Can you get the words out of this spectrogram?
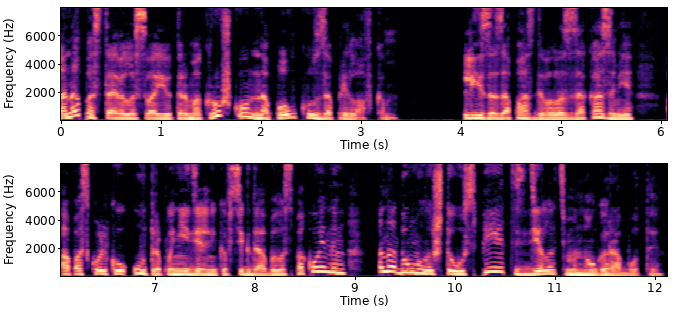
Она поставила свою термокружку на полку за прилавком. Лиза запаздывала с заказами, а поскольку утро понедельника всегда было спокойным, она думала, что успеет сделать много работы.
